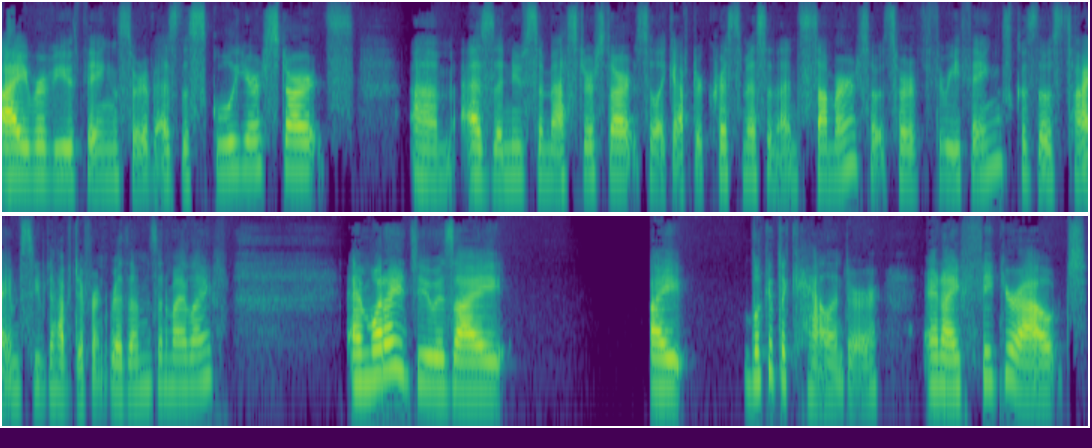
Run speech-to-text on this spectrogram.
I review things sort of as the school year starts, um, as the new semester starts. So, like after Christmas and then summer. So, it's sort of three things because those times seem to have different rhythms in my life. And what I do is I I look at the calendar and I figure out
